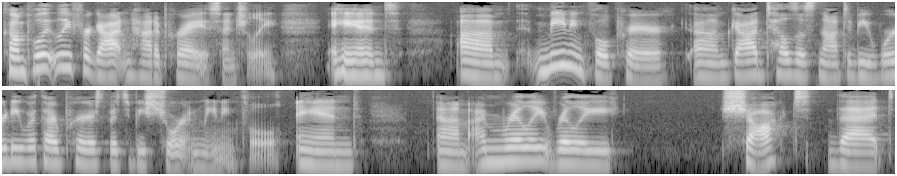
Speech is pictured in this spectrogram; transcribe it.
completely forgotten how to pray essentially. And um, meaningful prayer. Um, God tells us not to be wordy with our prayers, but to be short and meaningful. And um, I'm really, really shocked that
